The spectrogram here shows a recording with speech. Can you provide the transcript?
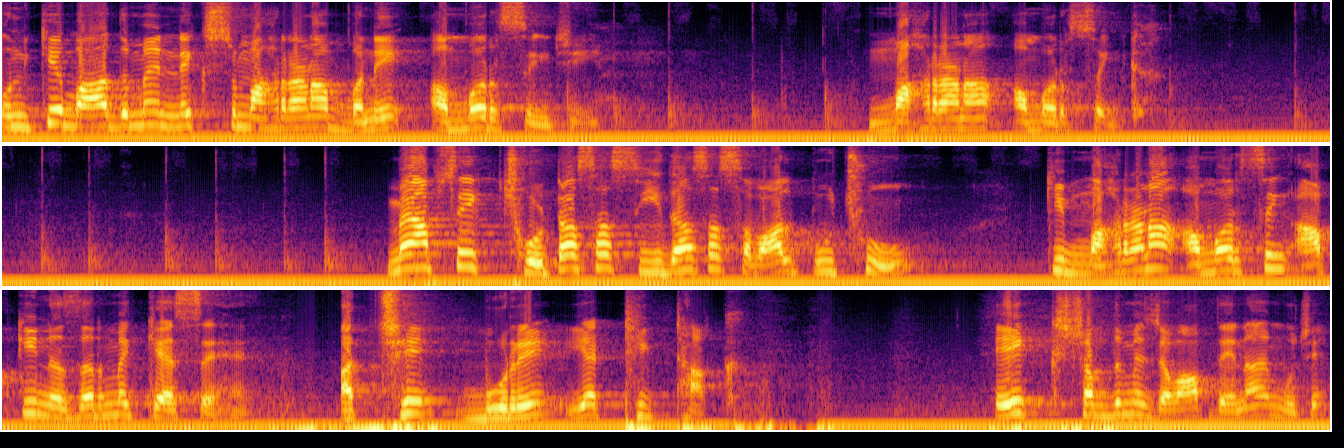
उनके बाद में नेक्स्ट महाराणा बने अमर सिंह जी। महाराणा अमर सिंह। मैं आपसे एक छोटा सा, सीधा सा सवाल पूछूँ कि महाराणा अमर सिंह आपकी नज़र में कैसे हैं? अच्छे, बुरे या ठीक ठाक एक शब्द में जवाब देना है मुझे।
